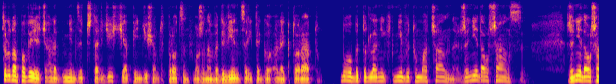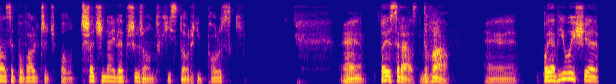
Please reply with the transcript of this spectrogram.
trudno powiedzieć, ale między 40 a 50%, może nawet więcej tego elektoratu. Byłoby to dla nich niewytłumaczalne, że nie dał szansy że nie dał szansy powalczyć o trzeci najlepszy rząd w historii Polski. E, To jest raz. Dwa. e, Pojawiły się e,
